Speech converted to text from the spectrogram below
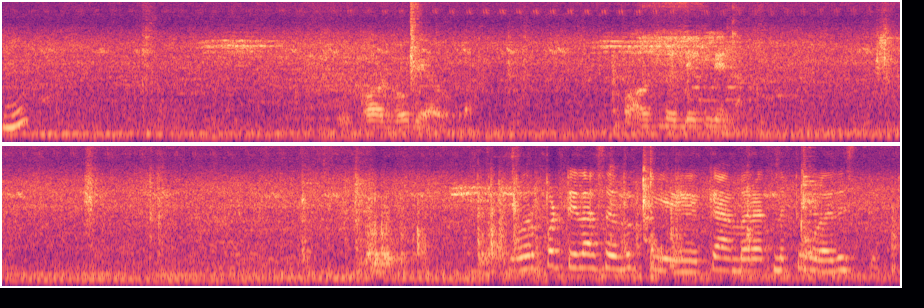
हं? रिकॉर्ड हो गया होगा. बहुत तो देख लेना वर पट्टीला असं बघ की कॅमेऱ्यातनं पिवळं दिसते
